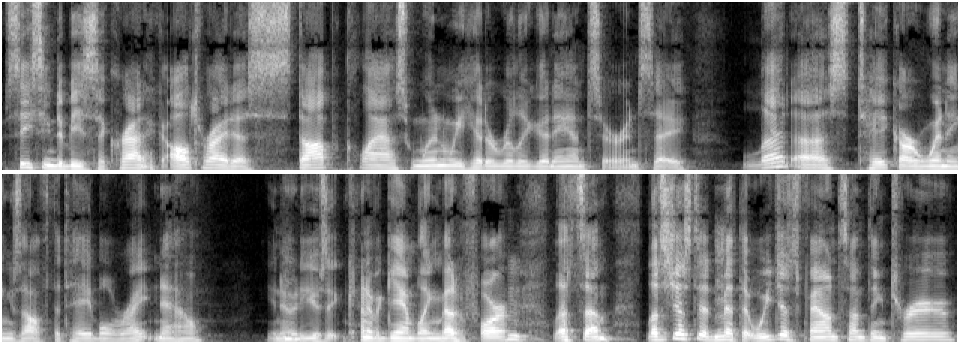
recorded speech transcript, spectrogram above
ceasing to be Socratic. I'll try to stop class when we hit a really good answer and say, let us take our winnings off the table right now. You know, to use it kind of a gambling metaphor. let's um let's just admit that we just found something true.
